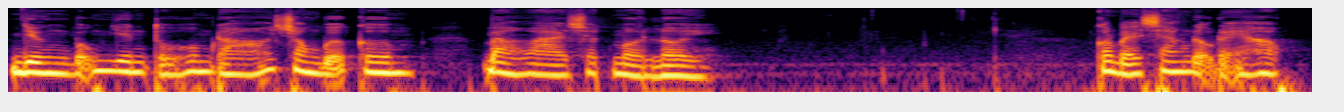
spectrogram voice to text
Nhưng bỗng nhiên tối hôm đó trong bữa cơm Bà Hòa chợt mở lời. Con bé Trang đậu đại học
